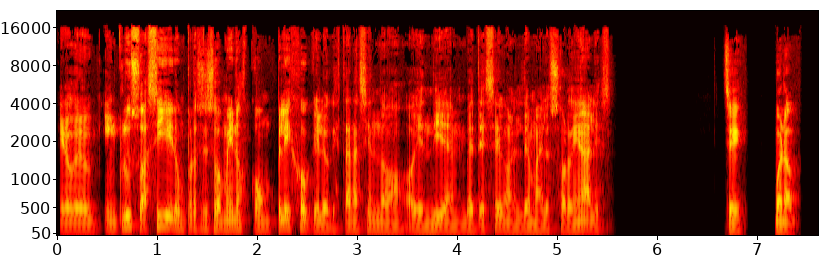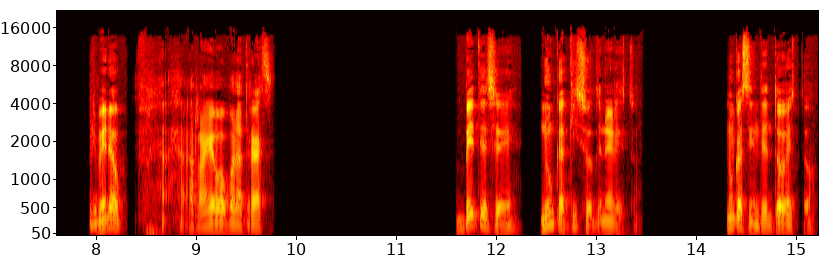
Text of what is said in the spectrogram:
creo que incluso así era un proceso menos complejo que lo que están haciendo hoy en día en BTC con el tema de los ordinales. Sí, bueno, primero arranquemos por atrás. BTC nunca quiso tener esto. Nunca se intentó esto.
